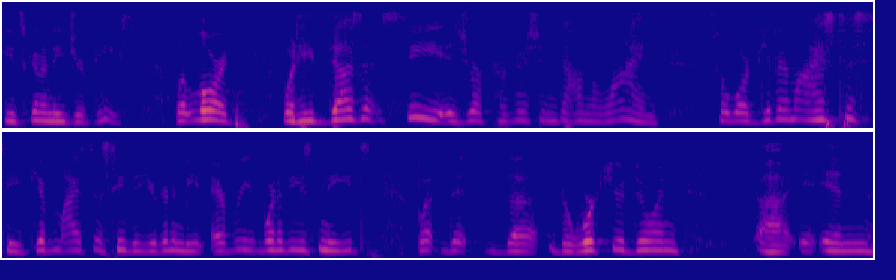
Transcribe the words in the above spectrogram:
He's going to need your peace. But Lord, what he doesn't see is your provision down the line. So Lord, give him eyes to see. Give him eyes to see that you're going to meet every one of these needs, but that the the work you're doing uh, in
